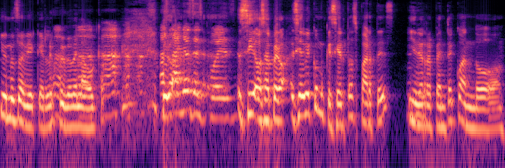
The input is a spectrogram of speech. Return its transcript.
Yo no sabía que era el juego de la boca. Hasta Pero- años después. Sí, o sea, pero sí había como que ciertas partes y de repente cuando...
